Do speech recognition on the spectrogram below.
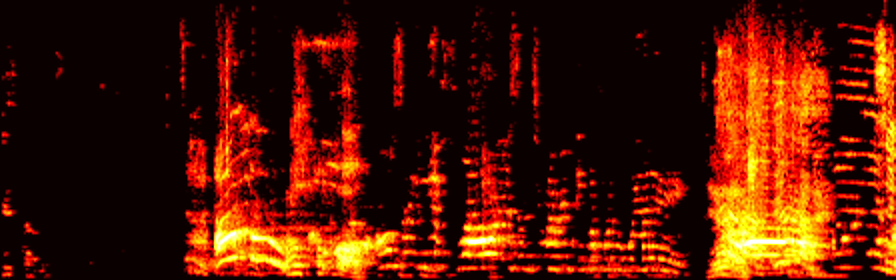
gift that is. Oh. Oh, cool. Also, you get flowers and do everything before the wedding. Yeah. Yeah. So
